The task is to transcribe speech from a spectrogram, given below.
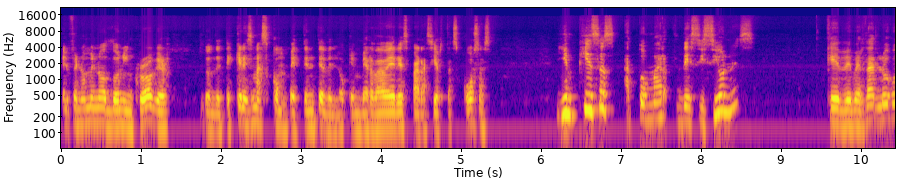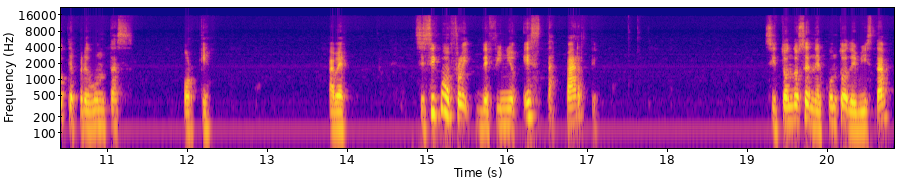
el fenómeno Donning-Kroger, donde te crees más competente de lo que en verdad eres para ciertas cosas. Y empiezas a tomar decisiones que de verdad luego te preguntas por qué. A ver, si Sigmund Freud definió esta parte situándose en el punto de vista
